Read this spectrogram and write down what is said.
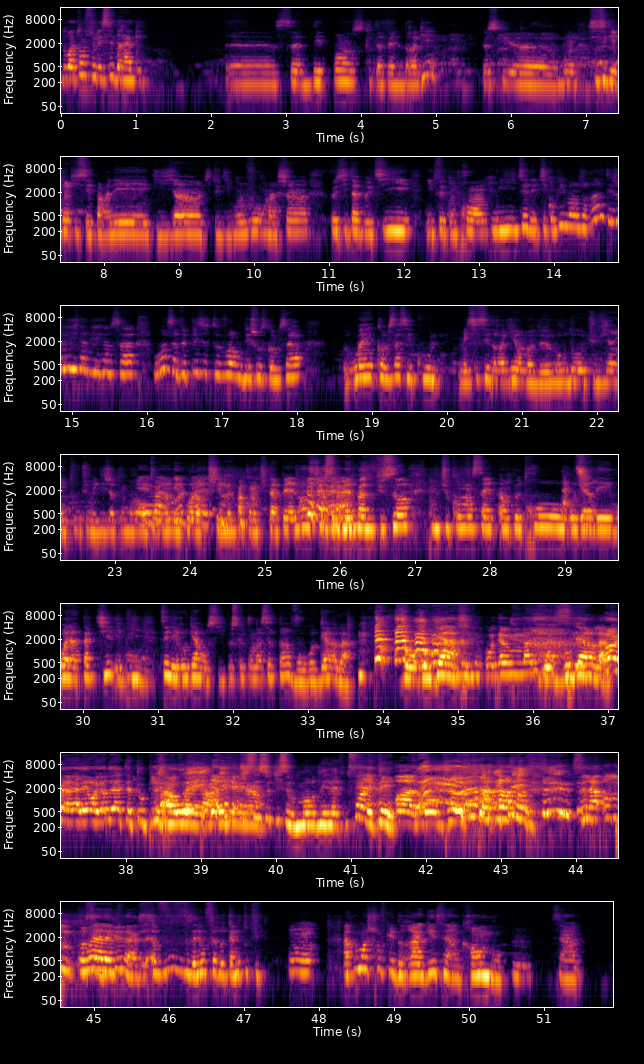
Doit-on se laisser draguer? Euh, ça dépend ce que tu appelles draguer. Parce que, euh, bon, si c'est quelqu'un qui sait parler, qui vient, qui te dit bonjour, machin, petit à petit, il te fait comprendre, oui, tu sais, des petits compliments, genre, ah, t'es jolie t'habiller comme ça, ouais, ça me fait plaisir de te voir, ou des choses comme ça, ouais, comme ça, c'est cool. Mais si c'est dragué en mode lourdeau, tu viens et tout, tu mets déjà ton bras autour de mon épaule, alors que je sais même pas comment tu t'appelles, je sais même pas d'où tu sors, ou tu commences à être un peu trop, Tactile. regarder, voilà, tactile, et puis tu sais, les regards aussi, parce que t'en as certains, vos regards là. vos regards. Regarde mal. Vos regards Oh là. là là, les regards de la tête aux pieds. Ah ouais. Et tu sais, ceux qui se mordent les lèvres. Faut arrêter. Oh non, Dieu Arrêtez. C'est la honte Oh, Ouais, dégueulasse. Vous, vous allez vous faire recaler tout de suite. Mm. Après, moi, je trouve que draguer, c'est un grand mot. Mm. C'est un.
